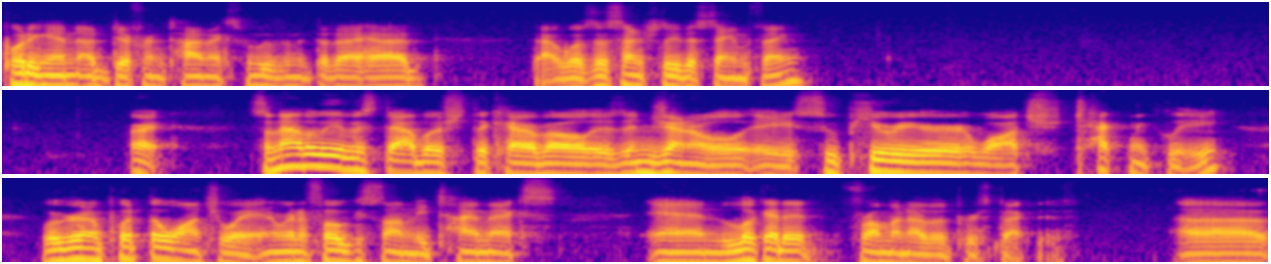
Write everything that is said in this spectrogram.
putting in a different Timex movement that I had that was essentially the same thing. All right. So now that we have established the Caravelle is in general a superior watch technically, we're going to put the watch away and we're going to focus on the Timex and look at it from another perspective. Uh,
